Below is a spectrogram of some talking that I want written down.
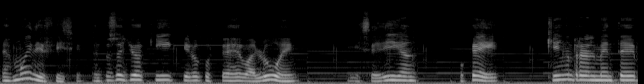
es muy difícil. Entonces yo aquí quiero que ustedes evalúen y se digan, ok, ¿quién realmente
